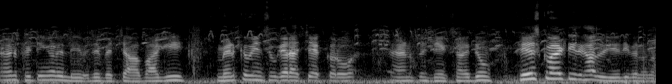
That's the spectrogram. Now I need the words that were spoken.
ਐਂਡ ਫਿਟਿੰਗ ਵਾਲੇ ਲੇਵੇ ਦੇ ਵਿੱਚ ਆਪ ਆ ਗਈ। ਮਿਲਕ ਵਿੰਸ ਵਗੈਰਾ ਚੈੱਕ ਕਰੋ। ਐਂਡ ਤੁਸੀਂ ਦੇਖ ਸਕਦੇ ਹੋ। ਫੇਸ ਕੁਆਲਿਟੀ ਦਿਖਾ ਦਿਓ ਜੀ ਇਹਦੀ ਪਹਿਲਾਂ ਤਾਂ।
